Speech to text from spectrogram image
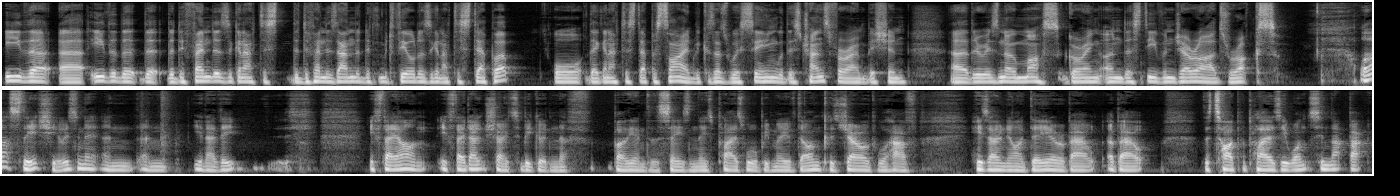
either uh, either the, the the defenders are going to have to the defenders and the midfielders are going to have to step up, or they're going to have to step aside because as we're seeing with this transfer ambition, uh, there is no moss growing under Steven Gerrard's rocks. Well, that's the issue, isn't it? And and you know the if they aren't if they don't show to be good enough by the end of the season, these players will be moved on because Gerrard will have his own idea about about the type of players he wants in that back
